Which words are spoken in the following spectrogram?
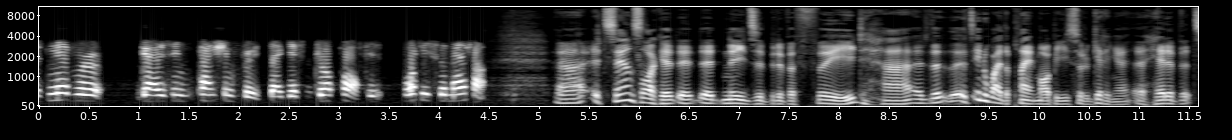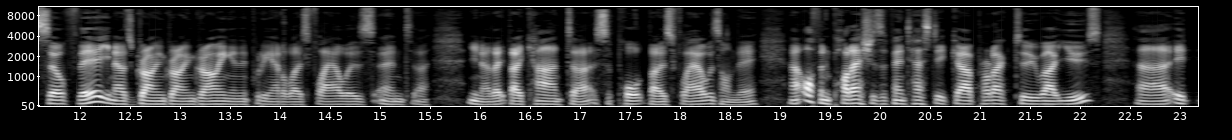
it never goes in passion fruit. They just drop off. What is the matter? Uh, it sounds like it, it, it needs a bit of a feed. Uh, it's, in a way, the plant might be sort of getting a, ahead of itself there. You know, it's growing, growing, growing, and then putting out all those flowers, and uh, you know they they can't uh, support those flowers on there. Uh, often, potash is a fantastic uh, product to use. It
